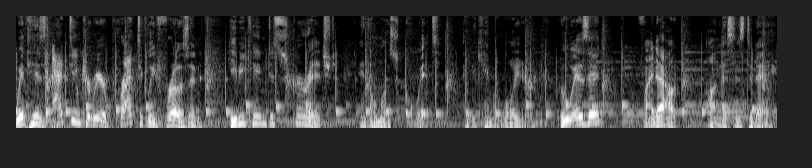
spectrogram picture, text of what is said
With his acting career practically frozen, he became discouraged and almost quit and became a lawyer. Who is it? Find out on This Is Today.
